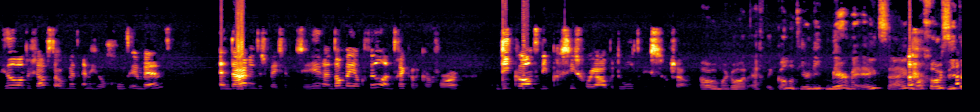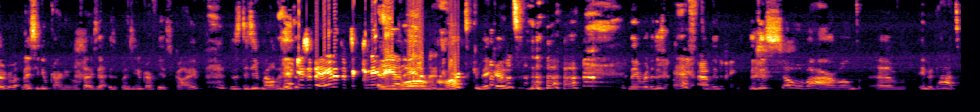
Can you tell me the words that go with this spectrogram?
heel enthousiast over bent en heel goed in bent. En daarin te specialiseren. En dan ben je ook veel aantrekkelijker voor die klant die precies voor jou bedoeld is. Of zo. Oh my god, echt. Ik kan het hier niet meer mee eens zijn. Margot ziet ook... Wij zien elkaar nu, want wij, zien elkaar via Skype. Dus die ziet mij al de hele Je zit de hele tijd te knikken. enorm tijd. hard knikkend. nee, maar dit is echt... Dit is zo waar, want ehm, inderdaad,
